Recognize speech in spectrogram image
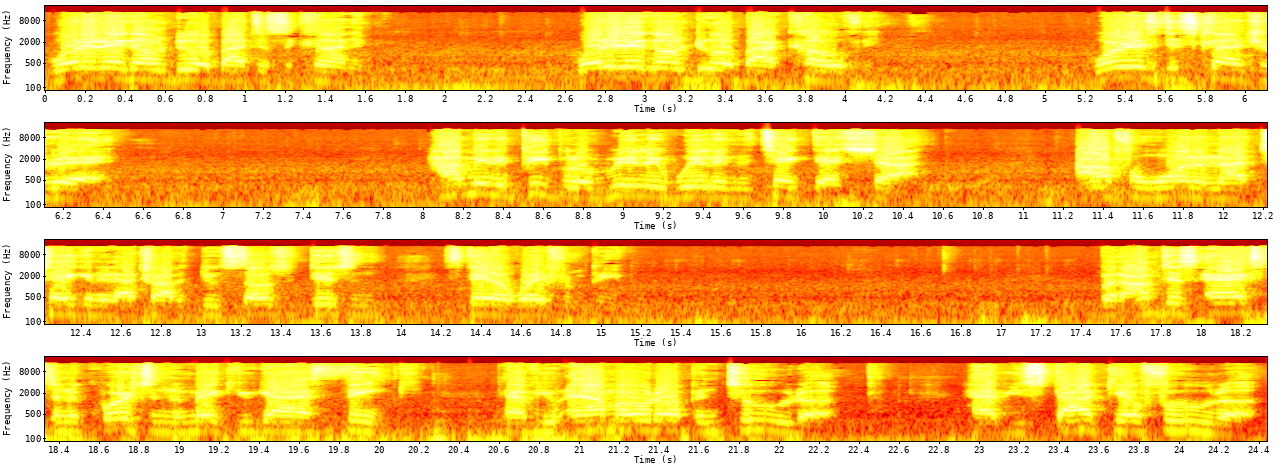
What are they going to do about this economy? What are they going to do about COVID? Where is this country at? How many people are really willing to take that shot? I, for one, am not taking it. I try to do social distance, stay away from people. But I'm just asking a question to make you guys think. Have you ammoed up and tooled up? Have you stocked your food up?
